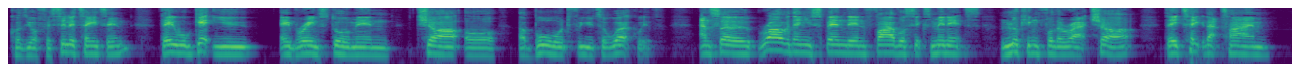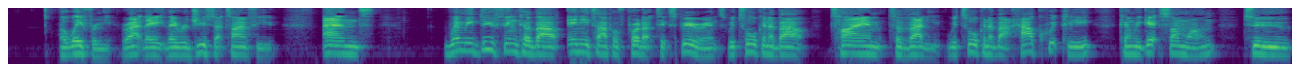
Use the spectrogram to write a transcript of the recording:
because you're facilitating, they will get you a brainstorming chart or a board for you to work with. And so rather than you spending five or six minutes looking for the right chart, they take that time away from you, right? They they reduce that time for you. And when we do think about any type of product experience, we're talking about time to value. We're talking about how quickly can we get someone to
